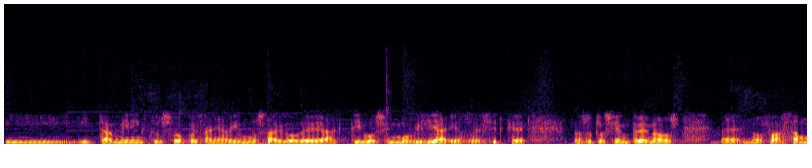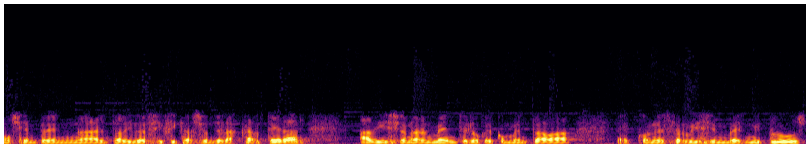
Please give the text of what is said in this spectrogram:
y, también incluso pues añadimos algo de activos inmobiliarios, es decir que nosotros siempre nos, eh, nos basamos siempre en una alta diversificación de las carteras. Adicionalmente, lo que comentaba eh, con el servicio InvestMe Plus,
